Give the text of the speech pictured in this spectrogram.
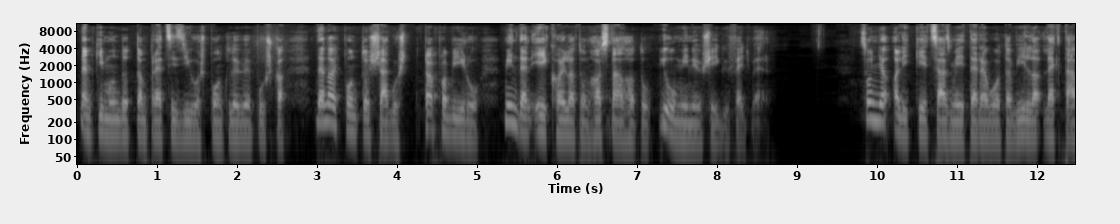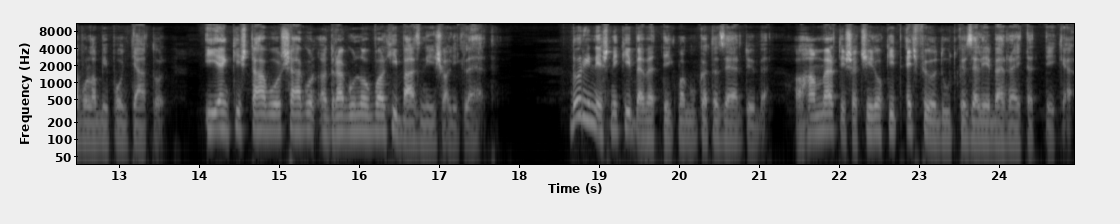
Nem kimondottan precíziós pontlövő puska, de nagy pontosságú trapabíró, minden éghajlaton használható, jó minőségű fegyver. Szonya alig 200 méterre volt a villa legtávolabbi pontjától. Ilyen kis távolságon a Dragunovval hibázni is alig lehet. Dorin és Niki bevették magukat az erdőbe. A Hammert és a Csirokit egy földút közelében rejtették el.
